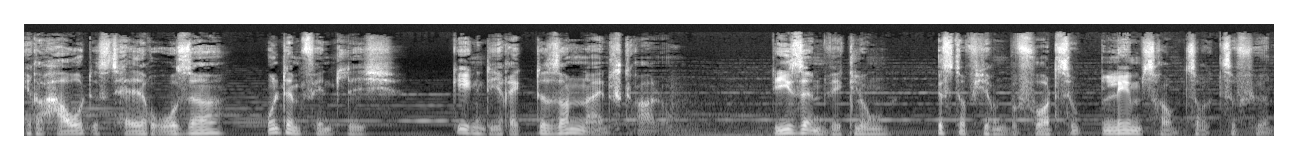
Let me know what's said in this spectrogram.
Ihre Haut ist hellrosa und empfindlich gegen direkte Sonneneinstrahlung. Diese Entwicklung ist auf ihren bevorzugten Lebensraum zurückzuführen.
